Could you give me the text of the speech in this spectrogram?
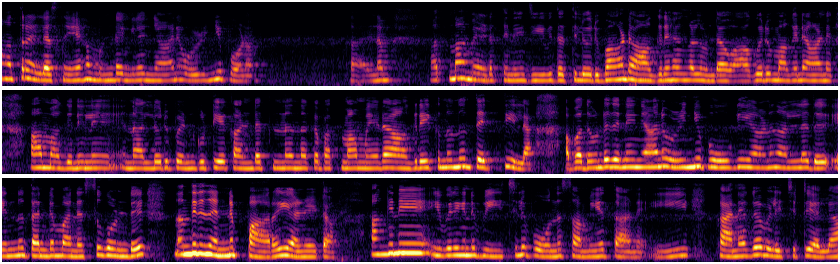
മാത്രമല്ല സ്നേഹമുണ്ടെങ്കിലും ഞാൻ ഒഴിഞ്ഞു പോകണം കാരണം പത്മ മേഡത്തിന് ജീവിതത്തിൽ ഒരുപാട് ആഗ്രഹങ്ങൾ ഉണ്ടാവും ആകെ ഒരു മകനാണ്. ആ മകനിൽ നല്ലൊരു പെൺകുട്ടിയെ കണ്ടെത്തുന്നതെന്നൊക്കെ പത്മ മേഡം ആഗ്രഹിക്കുന്നതൊന്നും തെറ്റില്ല. അപ്പോൾ അതുകൊണ്ട് തന്നെ ഞാൻ ഒഴിഞ്ഞു പോവുകയാണ് നല്ലത് എന്ന് തന്റെ മനസ്സുകൊണ്ട് നന്ദിനി തന്നെ പറയുകയാണ് കേട്ടോ. അങ്ങനെ ഇവരിങ്ങനെ ബീച്ചിൽ പോകുന്ന സമയത്താണ് ഈ കനക വിളിച്ചിട്ട് എല്ലാ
